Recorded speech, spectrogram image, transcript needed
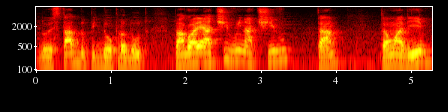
do estado do, do produto. Então, agora é ativo e inativo, tá? Então, ali,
